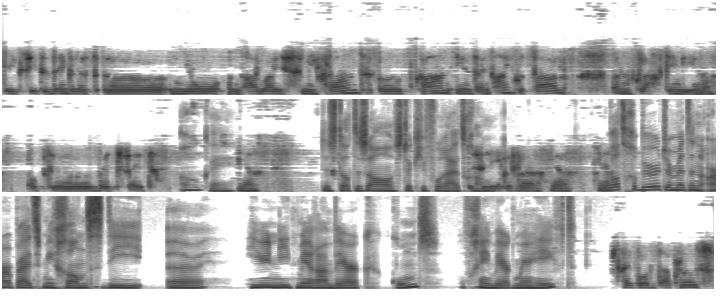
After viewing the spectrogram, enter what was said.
Ik zit te denken dat nu een arbeidsmigrant kan in zijn eigen taal een klacht indienen op de website. Oké. Okay. Ja. Dus dat is al een stukje vooruitgang. Zeker, ja. ja. Wat gebeurt er met een arbeidsmigrant die hier niet meer aan werk komt? of geen werk meer heeft? Hij wordt dakloos,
